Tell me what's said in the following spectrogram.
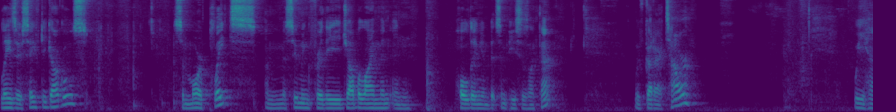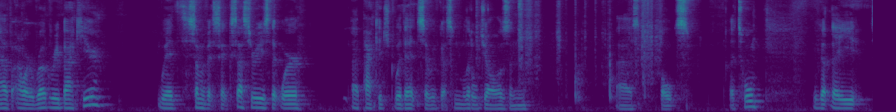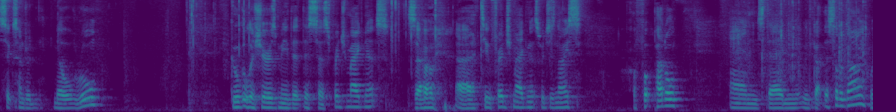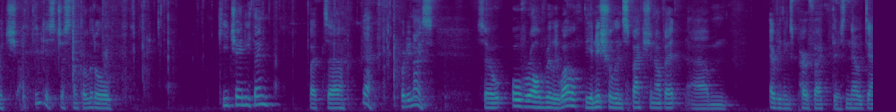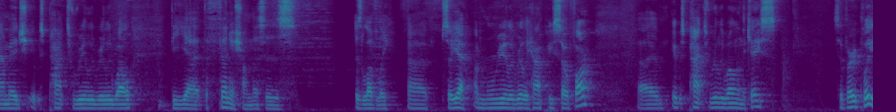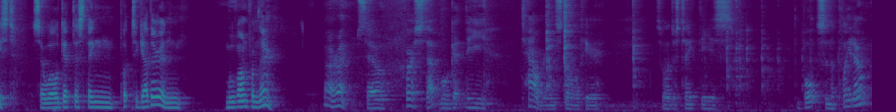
laser safety goggles, some more plates, I'm assuming for the job alignment and holding and bits and pieces like that. We've got our tower. We have our rotary back here with some of its accessories that were uh, packaged with it. So we've got some little jaws and uh, bolts, a tool. We've got the 600 mil rule. Google assures me that this says fridge magnets. So uh, two fridge magnets, which is nice. A foot pedal. And then we've got this little guy, which I think is just like a little keychainy thing. But uh, yeah, pretty nice. So overall, really well. The initial inspection of it, um, everything's perfect. There's no damage. It was packed really, really well. The uh, the finish on this is is lovely. Uh, so yeah, I'm really, really happy so far. Uh, it was packed really well in the case. So very pleased. So we'll get this thing put together and move on from there. All right, so first up, we'll get the tower installed here. So we'll just take these the bolts and the plate out.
